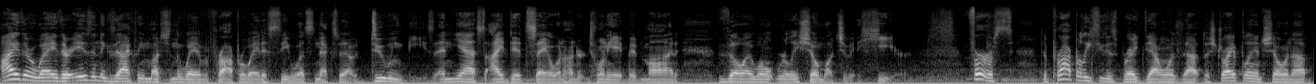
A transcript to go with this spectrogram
Either way, there isn't exactly much in the way of a proper way to see what's next without doing these, and yes, I did say a 128-bit mod, though I won't really show much of it here. First, to properly see this breakdown without the stripe land showing up,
